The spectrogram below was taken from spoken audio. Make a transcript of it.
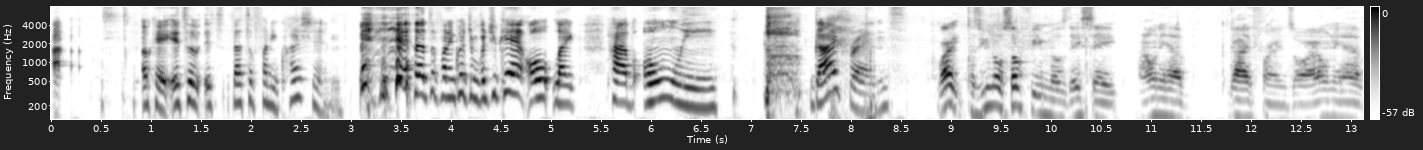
I okay, it's a it's that's a funny question. that's a funny question, but you can't oh, like have only guy friends. Right, because you know some females they say I only have guy friends or I only have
